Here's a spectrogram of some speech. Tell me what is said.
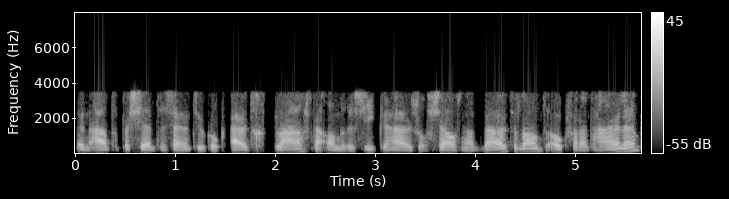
Een aantal patiënten zijn natuurlijk ook uitgeplaatst naar andere ziekenhuizen of zelfs naar het buitenland, ook vanuit Haarlem.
